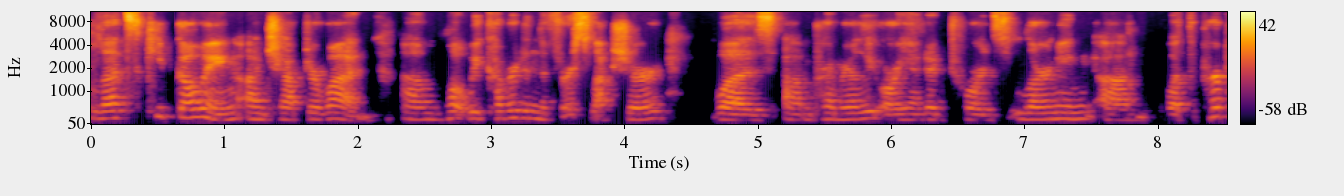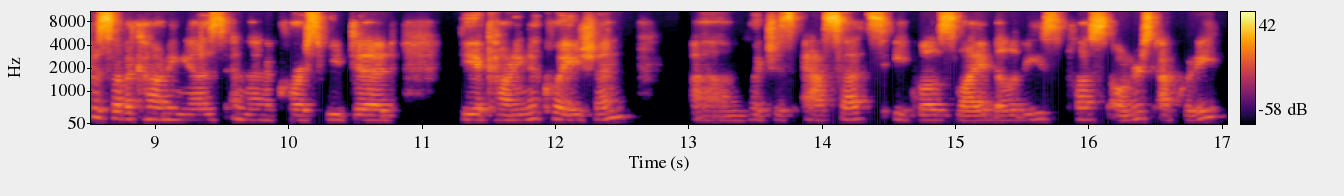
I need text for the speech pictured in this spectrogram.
let's keep going on chapter one. Um, what we covered in the first lecture was um, primarily oriented towards learning um, what the purpose of accounting is. And then of course we did the accounting equation, um, which is assets equals liabilities plus owner's equity.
